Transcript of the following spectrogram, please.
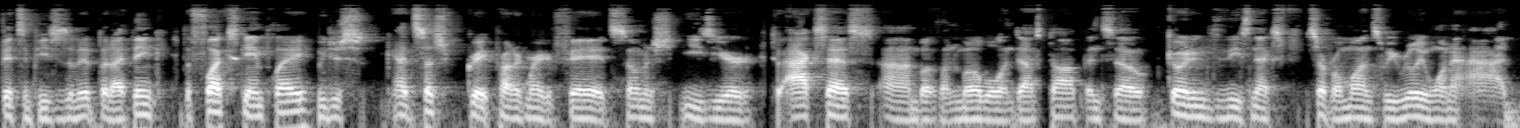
bits and pieces of it. But I think the flex gameplay, we just had such great product market fit. It's so much easier to access um, both on mobile and desktop. And so going into these next several months, we really want to add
